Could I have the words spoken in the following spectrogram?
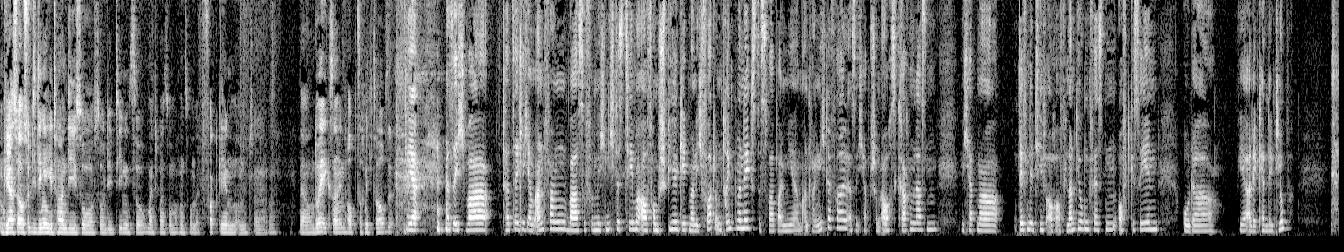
Okay, hast du auch so die Dinge getan, die so, so die Teenies so manchmal so machen, so mit fortgehen und äh, ja, unterwegs sein, Hauptsache nicht zu Hause? Ja, also ich war tatsächlich am Anfang war so für mich nicht das Thema, auch vom Spiel geht man nicht fort und trinkt man nichts. Das war bei mir am Anfang nicht der Fall. Also ich habe schon auch es krachen lassen. Mich hat man definitiv auch auf Landjugendfesten oft gesehen oder wir alle kennen den Club.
